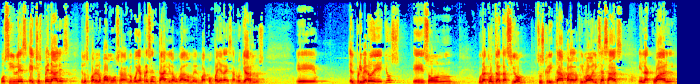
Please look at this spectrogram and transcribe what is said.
posibles, hechos penales, de los cuales los, vamos a, los voy a presentar y el abogado me va a acompañar a desarrollarlos. Eh, el primero de ellos son una contratación suscrita para la firma Baliza SAS, en la cual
